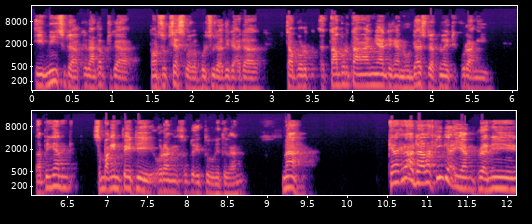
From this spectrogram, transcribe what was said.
ini sudah kita anggap juga tahun sukses walaupun sudah tidak ada campur campur tangannya dengan Honda sudah mulai dikurangi. Tapi kan semakin pede orang seperti itu gitu kan. Nah, Kira-kira ada lagi nggak yang berani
